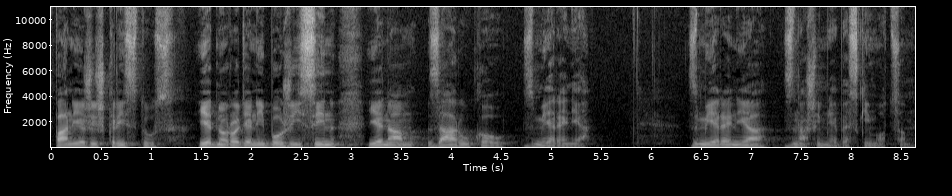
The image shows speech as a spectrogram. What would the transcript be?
Pán Ježiš Kristus, jednorodený Boží syn, je nám zárukou zmierenia. Zmierenia s našim nebeským Otcom.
